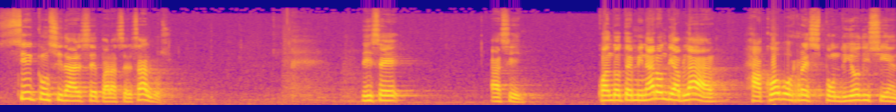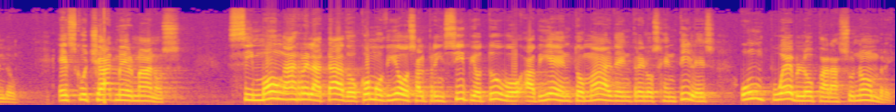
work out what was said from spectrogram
circuncidarse para ser salvos. Dice así, cuando terminaron de hablar, Jacobo respondió diciendo, escuchadme hermanos, Simón ha relatado cómo Dios al principio tuvo a bien tomar de entre los gentiles un pueblo para su nombre.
